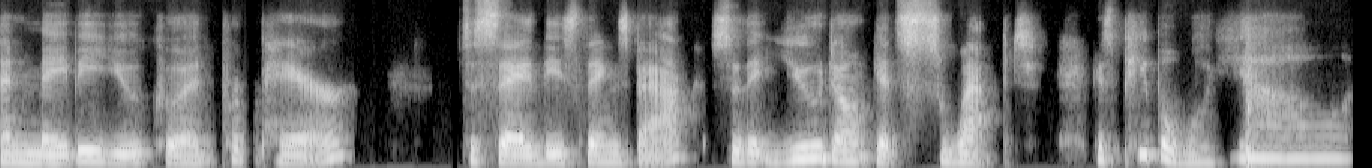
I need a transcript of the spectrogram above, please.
And maybe you could prepare to say these things back so that you don't get swept because people will yell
